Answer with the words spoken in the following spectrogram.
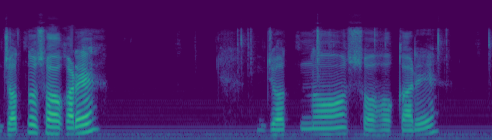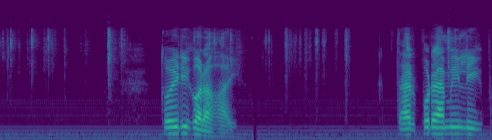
যত্ন সহকারে যত্ন সহকারে তৈরি করা হয়। তারপরে আমি লিখব,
